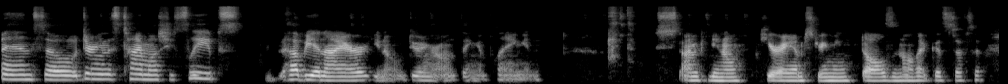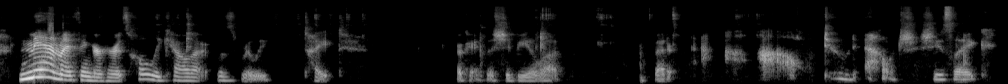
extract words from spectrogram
And so during this time while she sleeps, hubby and I are, you know, doing our own thing and playing and I'm, you know, here I am streaming dolls and all that good stuff. So, man, my finger hurts. Holy cow, that was really tight. Okay, this should be a lot better. Ow, dude, ouch. She's like,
